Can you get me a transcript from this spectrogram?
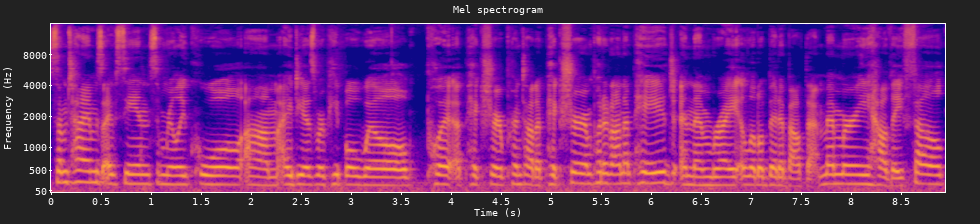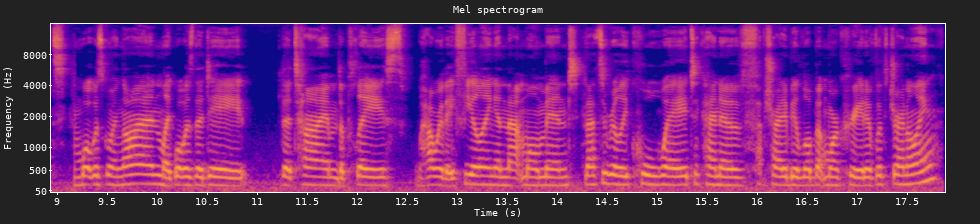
Sometimes I've seen some really cool um, ideas where people will put a picture, print out a picture and put it on a page, and then write a little bit about that memory, how they felt, what was going on, like what was the day the time, the place, how are they feeling in that moment. That's a really cool way to kind of try to be a little bit more creative with journaling.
